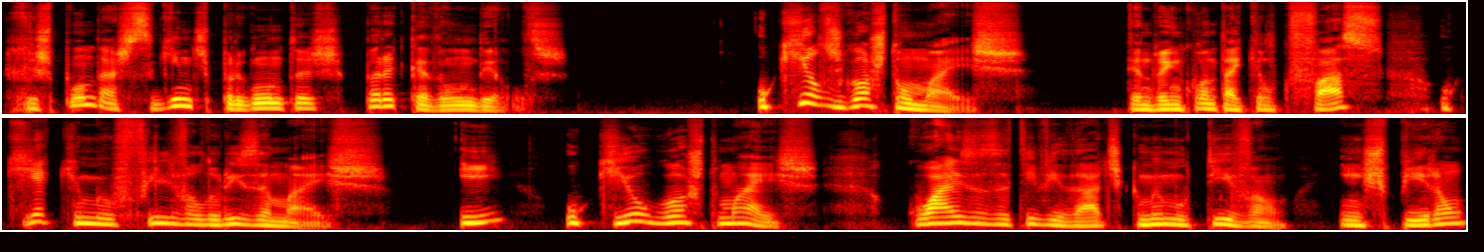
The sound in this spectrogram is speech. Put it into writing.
responda às seguintes perguntas para cada um deles. O que eles gostam mais? Tendo em conta aquilo que faço, o que é que o meu filho valoriza mais? E o que eu gosto mais? Quais as atividades que me motivam, inspiram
